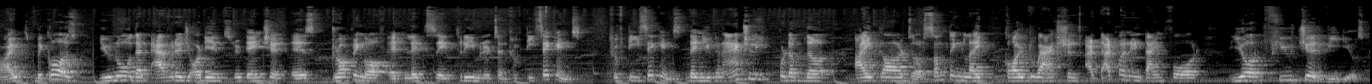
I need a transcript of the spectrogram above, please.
right? Because you know that average audience retention is dropping off at let's say 3 minutes and 50 seconds. 50 seconds. Then you can actually put up the iCards or something like call to actions at that point in time for your future videos.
